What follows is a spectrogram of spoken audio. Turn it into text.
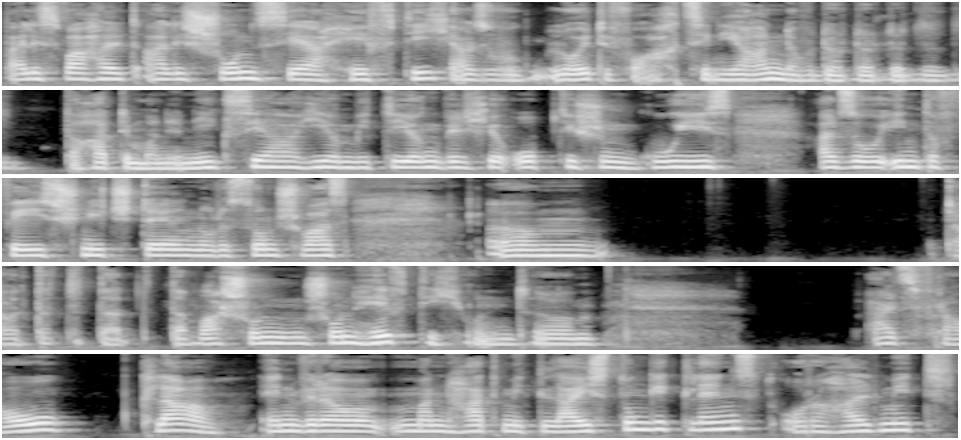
Weil es war halt alles schon sehr heftig. Also Leute vor 18 Jahren, da, da, da, da hatte man ja nichts ja hier mit irgendwelche optischen GUIs, also Interface, Schnittstellen oder sonst was. Ähm, da, da, da, da war schon, schon heftig. Und ähm, als Frau klar, entweder man hat mit Leistung geglänzt oder halt mit,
